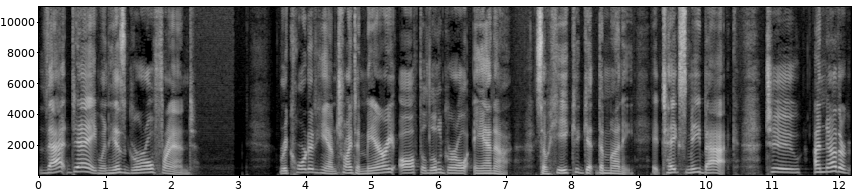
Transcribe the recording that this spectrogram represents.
that day when his girlfriend recorded him trying to marry off the little girl, Anna, so he could get the money. It takes me back to another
